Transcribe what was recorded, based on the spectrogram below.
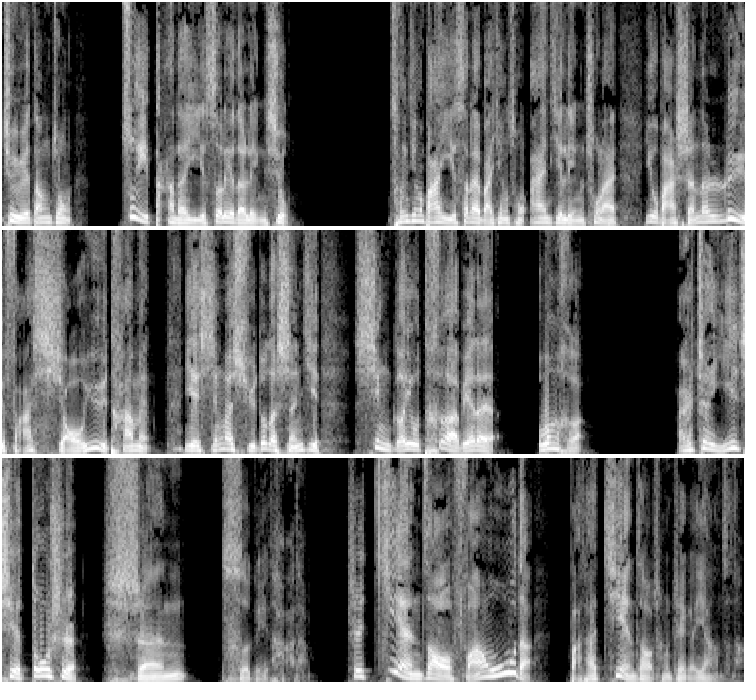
旧约当中最大的以色列的领袖，曾经把以色列百姓从埃及领出来，又把神的律法晓谕他们，也行了许多的神迹，性格又特别的温和，而这一切都是神赐给他的，是建造房屋的，把他建造成这个样子的。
